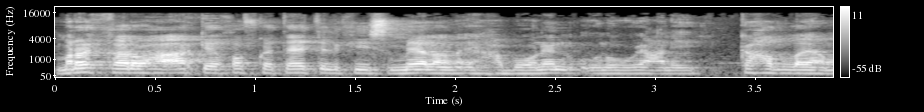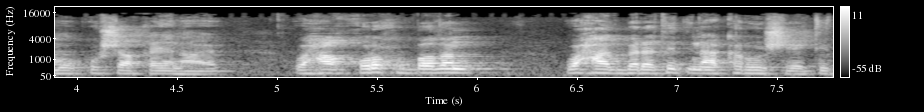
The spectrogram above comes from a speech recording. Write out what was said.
Mararka qaar waxaa arkay qofka titlkiisa meelaan ay haboonen inuu yani ka hadlayo ama ku shaqeynayo waxaa qurux badan waxaad baratid inaad ka run sheegtid.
